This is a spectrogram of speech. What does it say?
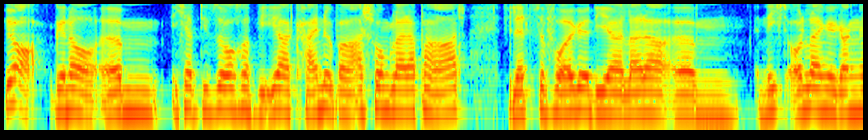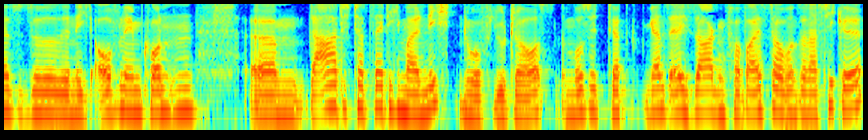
Ja, genau. Ähm, ich habe diese Woche wie ja keine Überraschung leider parat. Die letzte Folge, die ja leider ähm, nicht online gegangen ist, beziehungsweise nicht aufnehmen konnten, ähm, da hatte ich tatsächlich mal nicht nur Future House. Da muss ich ganz ehrlich sagen, verweist auf unseren Artikel.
